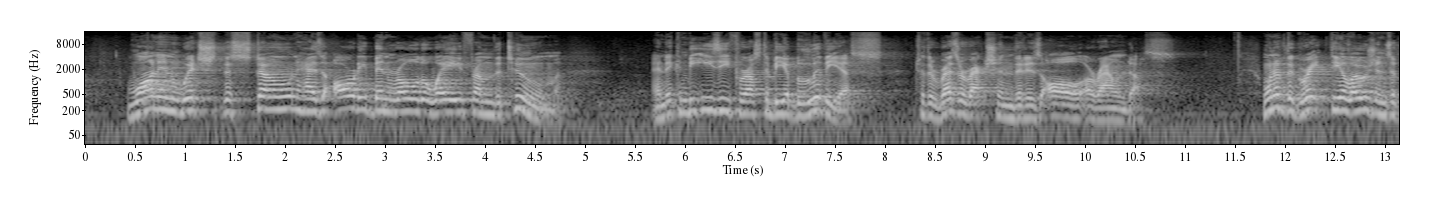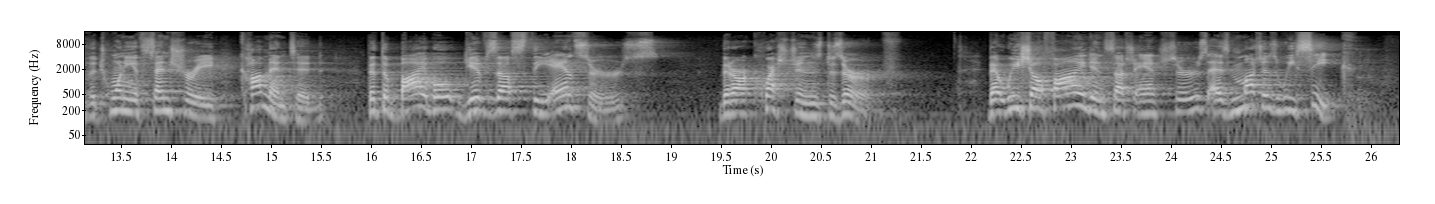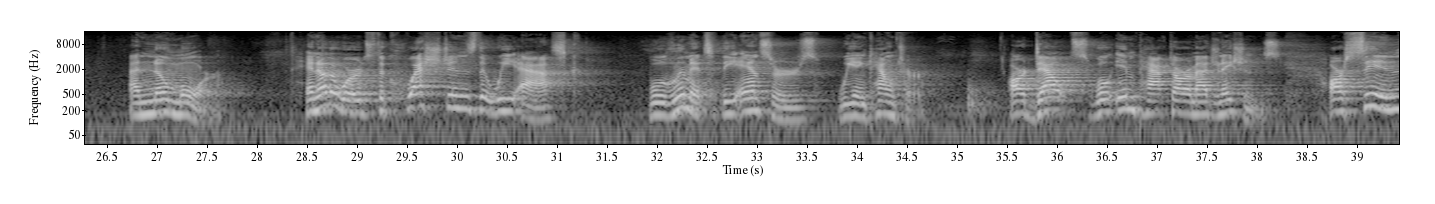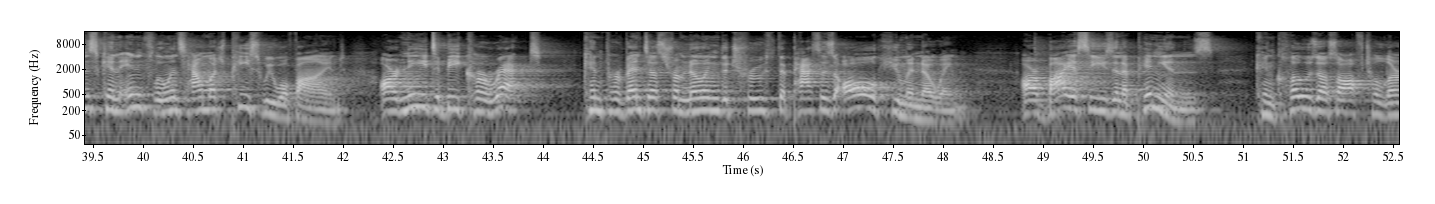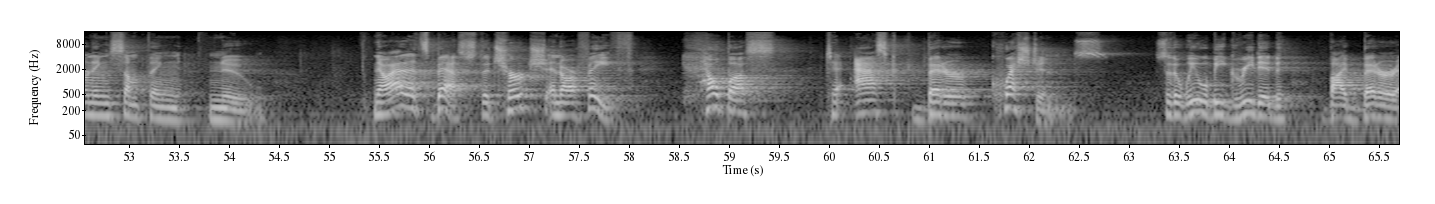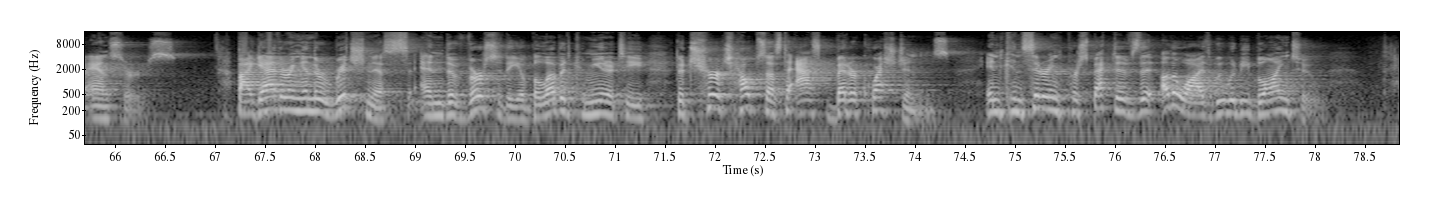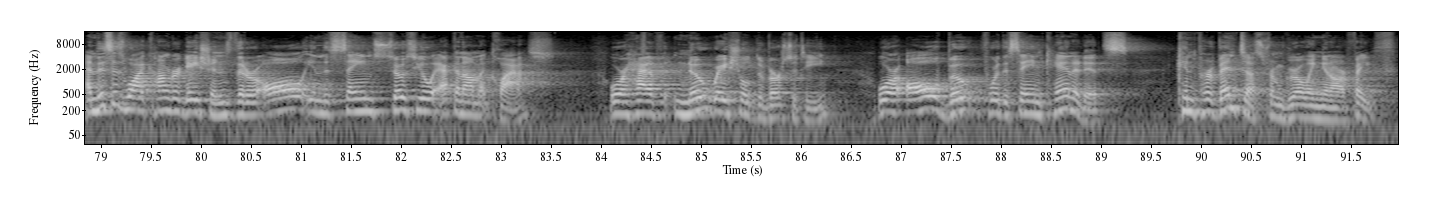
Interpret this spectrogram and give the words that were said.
one in which the stone has already been rolled away from the tomb, and it can be easy for us to be oblivious to the resurrection that is all around us. One of the great theologians of the 20th century commented that the Bible gives us the answers that our questions deserve that we shall find in such answers as much as we seek, and no more. In other words, the questions that we ask will limit the answers we encounter. Our doubts will impact our imaginations. Our sins can influence how much peace we will find. Our need to be correct can prevent us from knowing the truth that passes all human knowing. Our biases and opinions can close us off to learning something new. Now, at its best, the church and our faith help us to ask better questions so that we will be greeted by better answers. By gathering in the richness and diversity of beloved community, the church helps us to ask better questions in considering perspectives that otherwise we would be blind to. And this is why congregations that are all in the same socioeconomic class, or have no racial diversity, or all vote for the same candidates, can prevent us from growing in our faith.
